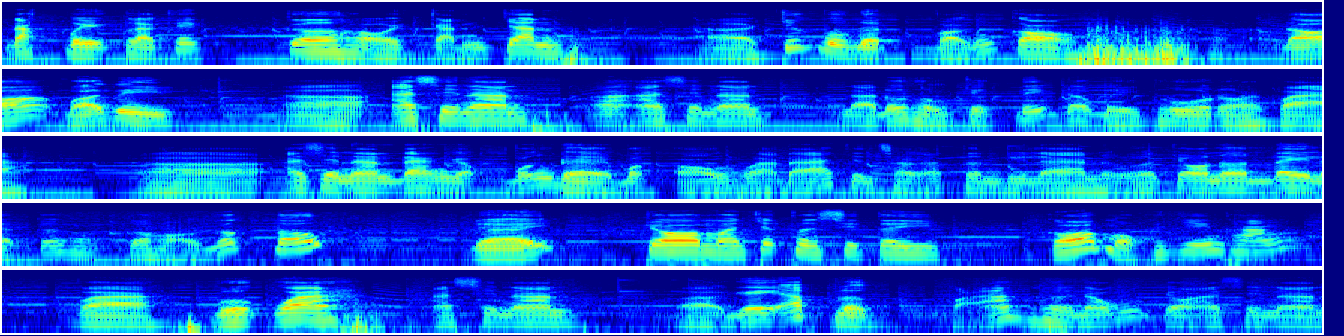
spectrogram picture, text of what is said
đặc biệt là cái cơ hội cạnh tranh à, trước vô địch vẫn còn. Đó bởi vì à, Arsenal à, Arsenal là đối thủ trực tiếp đã bị thua rồi và à, Arsenal đang gặp vấn đề bất ổn và đá trên sân Aston Villa nữa. Cho nên đây là cái cơ hội rất tốt để cho Manchester City có một cái chiến thắng và vượt qua Arsenal và gây áp lực tỏa hơi nóng cho Arsenal.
